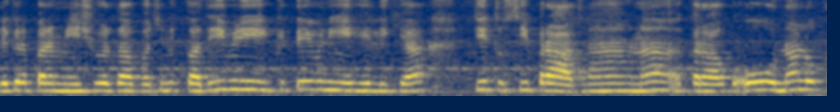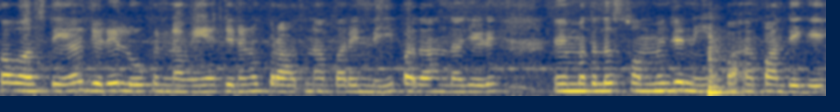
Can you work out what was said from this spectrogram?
ਲੇਕਿਨ ਪਰਮੇਸ਼ਵਰ ਦਾ ਵਚਨ ਕਦੀ ਵੀ ਨਹੀਂ, ਕਿਤੇ ਵੀ ਨਹੀਂ ਇਹ ਲਿਖਿਆ ਕਿ ਤੁਸੀਂ ਪ੍ਰਾਰਥਨਾ ਹਨਾ ਕਰਾਓ। ਉਹ ਉਹਨਾਂ ਲੋਕਾਂ ਵਾਸਤੇ ਆ ਜਿਹੜੇ ਲੋਕ ਨਵੇਂ ਆ, ਜਿਨ੍ਹਾਂ ਨੂੰ ਪ੍ਰਾਰਥਨਾ ਬਾਰੇ ਨਹੀਂ ਪਤਾ ਹੁੰਦਾ, ਜਿਹੜੇ ਮਤਲਬ ਸਮਝ ਨਹੀਂ ਪਾ- ਪਾਉਂਦੇ ਗੇ।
